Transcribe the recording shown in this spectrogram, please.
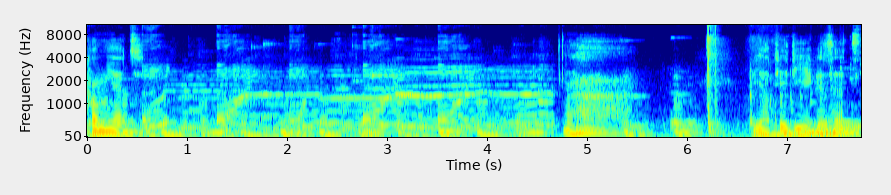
Komm jetzt. Wie hat dir die gesetzt?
